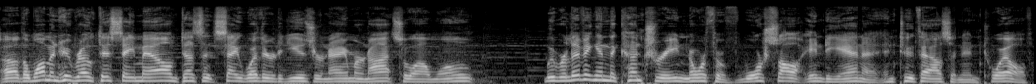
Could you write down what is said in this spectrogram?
Uh, the woman who wrote this email doesn't say whether to use her name or not, so I won't. We were living in the country north of Warsaw, Indiana in 2012.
